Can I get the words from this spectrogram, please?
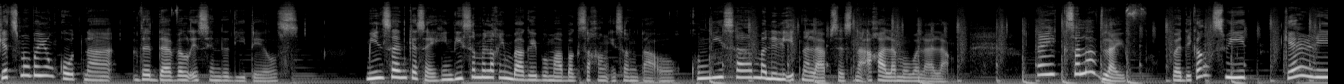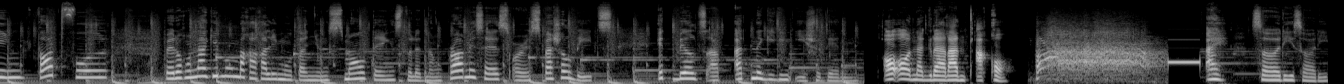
Gets mo ba yung quote na, the devil is in the details? Minsan kasi, hindi sa malaking bagay bumabagsak ang isang tao, kundi sa maliliit na lapses na akala mo wala lang. Like sa love life, pwede kang sweet, caring, thoughtful, pero kung lagi mong makakalimutan yung small things tulad ng promises or special dates, it builds up at nagiging issue din. Oo, nagrarant ako. Ay, sorry, sorry.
